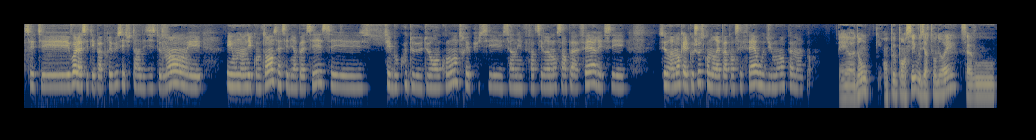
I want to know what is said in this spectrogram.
c'était voilà, c'était pas prévu, c'est suite à un désistement et et on en est content, ça s'est bien passé, c'est c'est beaucoup de, de rencontres et puis c'est c'est un enfin c'est vraiment sympa à faire et c'est c'est vraiment quelque chose qu'on n'aurait pas pensé faire ou du moins pas maintenant. Et euh, donc, on peut penser, vous y retournerez? Ça vous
